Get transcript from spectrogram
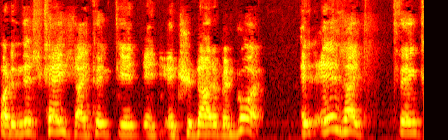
But in this case, I think it, it, it should not have been brought. It is, I think,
